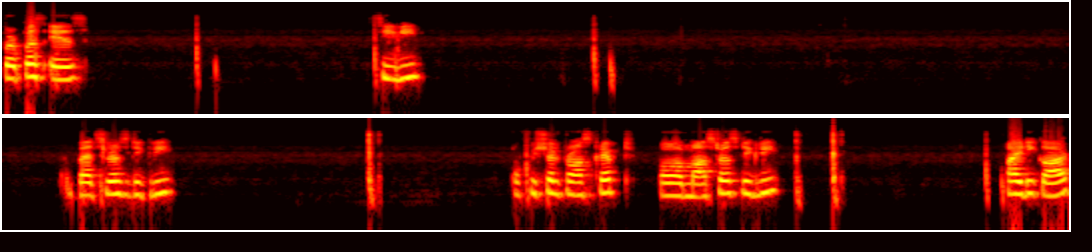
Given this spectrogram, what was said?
purpose is CV bachelor's degree. Official transcript or master's degree. ID card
